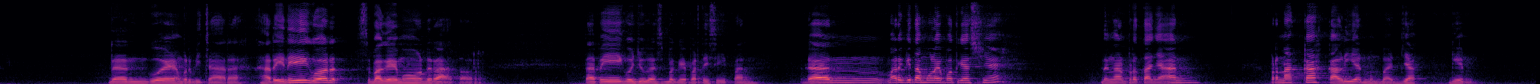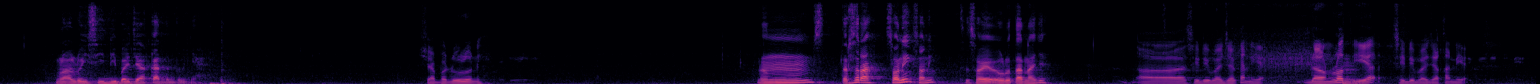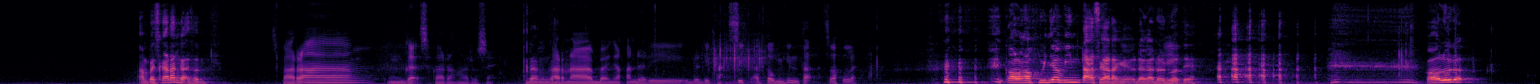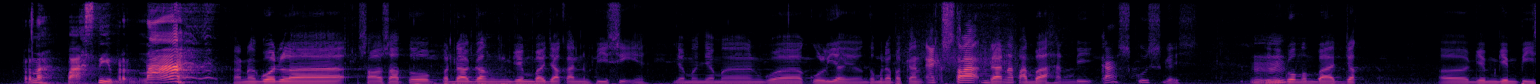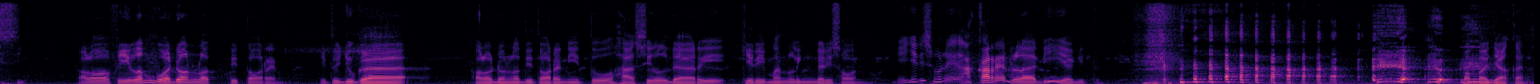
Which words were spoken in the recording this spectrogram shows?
dan gue yang berbicara. Hari ini gue sebagai moderator, tapi gue juga sebagai partisipan. Dan mari kita mulai podcastnya dengan pertanyaan, pernahkah kalian membajak game melalui CD bajakan tentunya? siapa dulu nih? Hmm, terserah. Sony, Sony, sesuai urutan aja. Eh CD bajakan iya. Download iya, CD bajakan iya. Sampai sekarang nggak, Son? Sekarang enggak sekarang harusnya. Udah enggak. Karena banyak kan dari udah dikasih atau minta soalnya. Kalau nggak punya minta sekarang ya, udah nggak download ya. Kalau lu Dok? pernah? Pasti pernah. Karena gue adalah salah satu pedagang game bajakan PC ya. Zaman-zaman gue kuliah ya untuk mendapatkan ekstra dana tambahan di Kaskus guys. Jadi gue membajak eh, game-game PC. Kalau film gue download di torrent. Itu juga kalau download di torrent itu hasil dari kiriman link dari Sony. Ya jadi sebenarnya akarnya adalah dia gitu. Pembajakan.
